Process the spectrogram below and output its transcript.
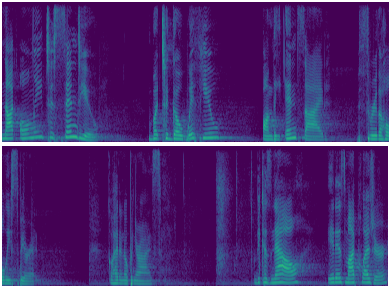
not only to send you, but to go with you on the inside through the Holy Spirit. Go ahead and open your eyes. Because now it is my pleasure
